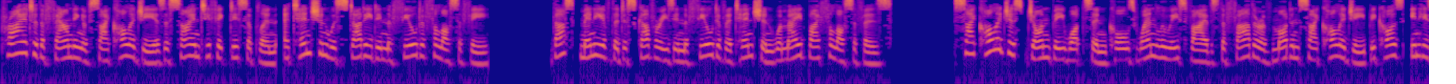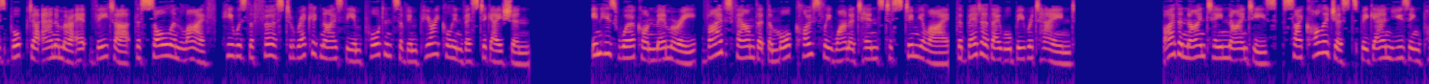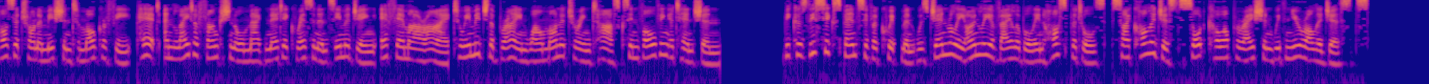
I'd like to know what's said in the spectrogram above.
Prior to the founding of psychology as a scientific discipline, attention was studied in the field of philosophy. Thus, many of the discoveries in the field of attention were made by philosophers. Psychologist John B. Watson calls Juan Luis Vives the father of modern psychology because, in his book De Anima et Vita The Soul and Life, he was the first to recognize the importance of empirical investigation. In his work on memory, Vives found that the more closely one attends to stimuli, the better they will be retained. By the 1990s, psychologists began using positron emission tomography (PET) and later functional magnetic resonance imaging (fMRI) to image the brain while monitoring tasks involving attention. Because this expensive equipment was generally only available in hospitals, psychologists sought cooperation with neurologists.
